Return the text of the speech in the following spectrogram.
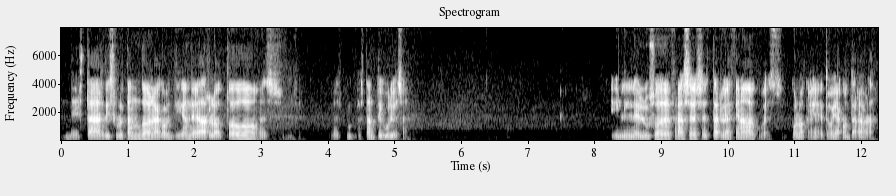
de estar disfrutando en la competición, de darlo todo, es, es bastante curiosa. Y el uso de frases está relacionado pues, con lo que te voy a contar ahora.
